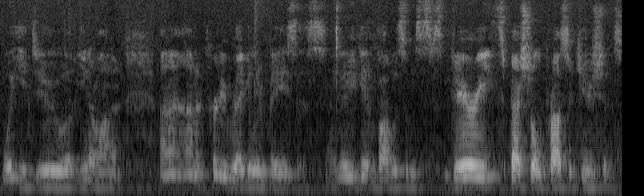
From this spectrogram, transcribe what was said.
what you do, you know, on a, on a on a pretty regular basis. I know you get involved with some very special prosecutions.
